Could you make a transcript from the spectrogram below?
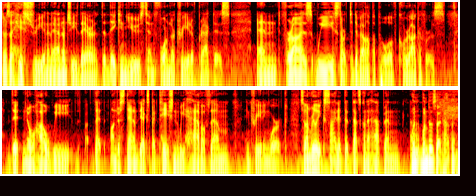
there's a history and an energy there that they can use to inform their creative practice. And for us, we start to develop a pool of choreographers that know how we, that understand the expectation we have of them in creating work. So I'm really excited that that's going to happen. When, um, when does that happen?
